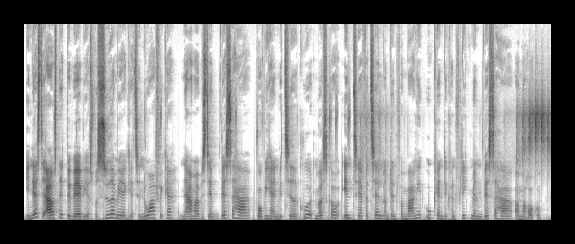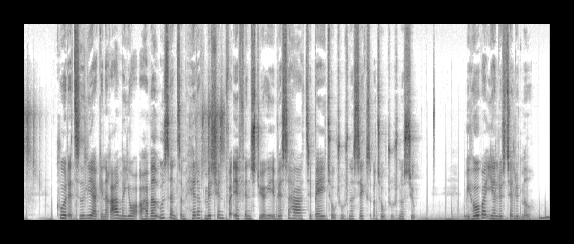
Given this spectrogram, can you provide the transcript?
I næste afsnit bevæger vi os fra Sydamerika til Nordafrika, nærmere bestemt Vestsahara, hvor vi har inviteret Kurt Moskov ind til at fortælle om den for mange ukendte konflikt mellem Vestsahara og Marokko. Kurt er tidligere generalmajor og har været udsendt som Head of Mission for FN's styrke i Vestsahara tilbage i 2006 og 2007. Vi håber, I har lyst til at lytte med.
